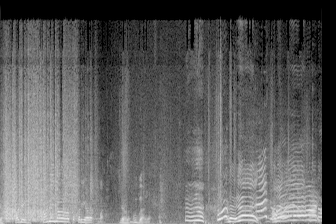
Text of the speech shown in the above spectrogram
લે, પોઈ બે પોઈ બે પકડી હાલો. લે, અલે એ અલે એ નાઠો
